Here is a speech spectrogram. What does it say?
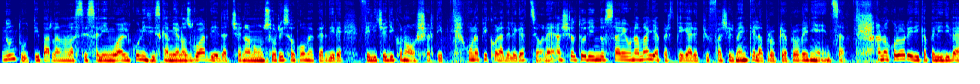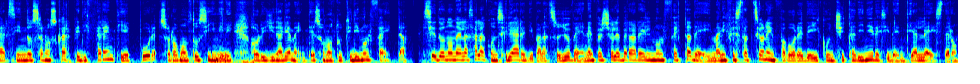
Non tutti parlano la stessa lingua, alcuni si scambiano sguardi ed accennano un sorriso come per dire felice di conoscerti. Una piccola delegazione ha scelto di indossare una maglia per spiegare più facilmente la propria provenienza. Hanno colori di capelli diversi, indossano scarpe differenti eppure sono molto simili. Originariamente sono tutti di Molfetta. Siedono nella sala consiliare di Palazzo Giovene per celebrare il Molfetta Day, manifestazione in favore dei concittadini residenti all'estero.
